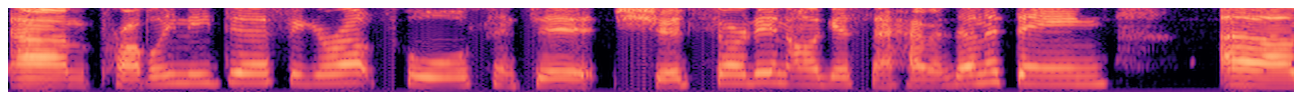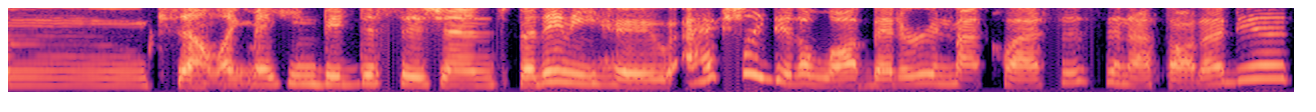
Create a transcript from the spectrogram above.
Um, probably need to figure out school since it should start in August and I haven't done a thing. Um, because I don't like making big decisions. But anywho, I actually did a lot better in my classes than I thought I did.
